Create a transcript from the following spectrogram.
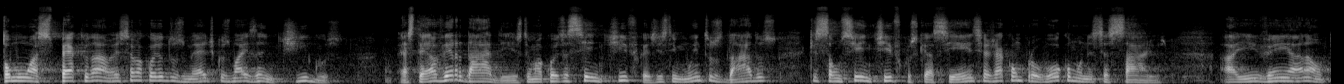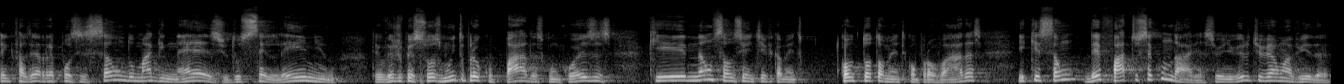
toma um aspecto, não, isso é uma coisa dos médicos mais antigos. Esta é a verdade, isso é uma coisa científica, existem muitos dados que são científicos, que a ciência já comprovou como necessários. Aí vem, ah, não, tem que fazer a reposição do magnésio, do selênio. Eu vejo pessoas muito preocupadas com coisas que não são cientificamente totalmente comprovadas e que são de fato secundárias. Se o indivíduo tiver uma vida,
